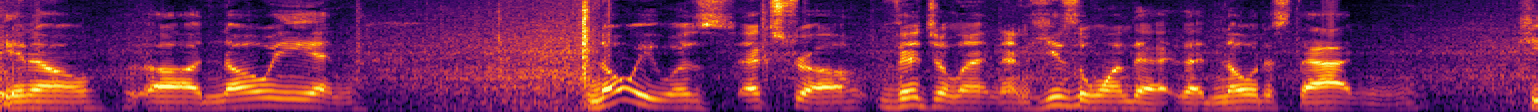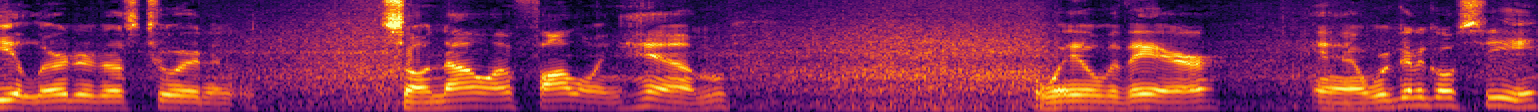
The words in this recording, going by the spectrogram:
you know, uh, Noe and Noe was extra vigilant and he's the one that, that noticed that and he alerted us to it. And so now I'm following him way over there and we're gonna go see.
